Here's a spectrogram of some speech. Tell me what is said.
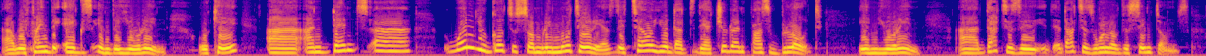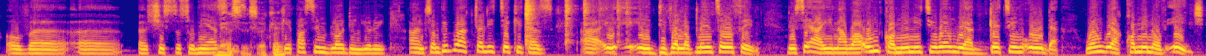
Uh, we find the eggs in the urine. Okay, uh, and then uh, when you go to some remote areas, they tell you that their children pass blood in urine. Uh, that is a, that is one of the symptoms of uh, uh, uh, schistosomiasis. Miasis, okay. passing blood in urine, and some people actually take it as uh, a, a developmental thing. They say, ah, in our own community, when we are getting older, when we are coming of age,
